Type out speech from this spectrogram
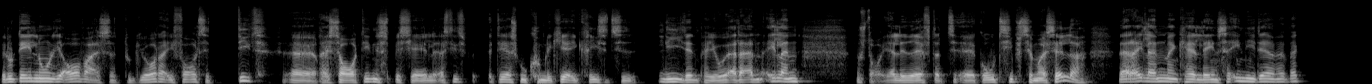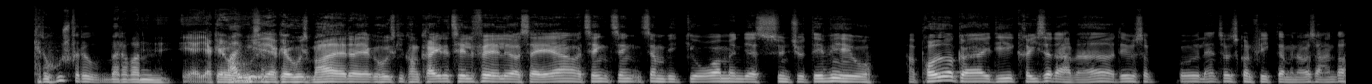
vil du dele nogle af de overvejelser, du gjorde dig i forhold til dit øh, ressort, din speciale, altså dit, det at skulle kommunikere i krisetid, lige i den periode? Er der et eller andet, nu står jeg og leder efter t- øh, gode tips til mig selv, og er der et eller andet, man kan læne sig ind i der? Hvad, kan du huske, hvad, du, hvad der var en... Ja, jeg kan, jo huske, jeg kan huske meget af det, jeg kan huske konkrete tilfælde og sager og ting, ting, som vi gjorde, men jeg synes jo, det vi jo har prøvet at gøre i de kriser, der har været, og det er jo så både landsholdskonflikter, men også andre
